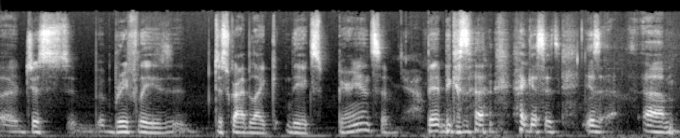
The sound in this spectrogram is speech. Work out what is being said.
uh, just briefly describe like the experience a Yeah. bit because uh, I guess it's is um,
